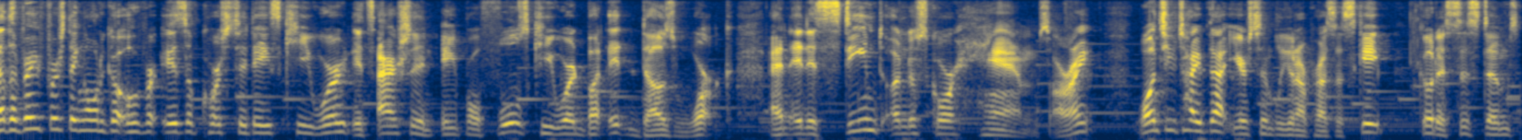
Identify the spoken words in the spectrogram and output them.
Now the very first thing I want to go over is of course today's keyword. It's actually an April Fool's keyword, but it does work. And it is steamed underscore hams, alright? Once you type that, you're simply going to press escape, go to systems,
